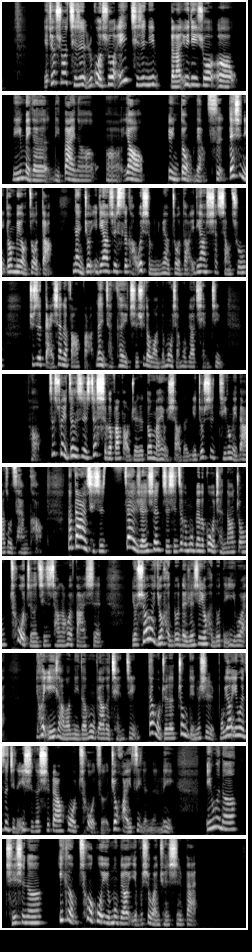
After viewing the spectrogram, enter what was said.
也就是说，其实如果说，诶，其实你本来预定说，呃，你每个礼拜呢，呃，要运动两次，但是你都没有做到，那你就一定要去思考为什么你没有做到，一定要想想出就是改善的方法，那你才可以持续的往你的梦想目标前进。好，这所以这个是这十个方法，我觉得都蛮有效的，也就是提供给大家做参考。那当然，其实，在人生执行这个目标的过程当中，挫折其实常常会发生。有时候有很多的人生有很多的意外，也会影响了你的目标的前进。但我觉得重点就是不要因为自己的一时的失败或挫折就怀疑自己的能力，因为呢，其实呢，一个错过一个目标也不是完全失败。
